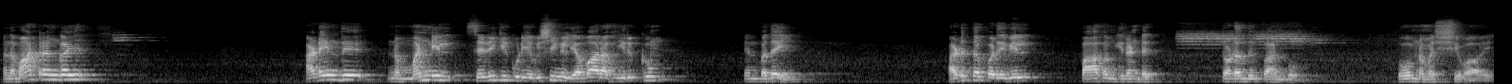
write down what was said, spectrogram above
அந்த மாற்றங்கள் அடைந்து நம் மண்ணில் செழிக்கக்கூடிய விஷயங்கள் எவ்வாறாக இருக்கும் என்பதை அடுத்த பதிவில் பாகம் இரண்டு தொடர்ந்து காண்போம். ஓம் நம சிவாய்.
